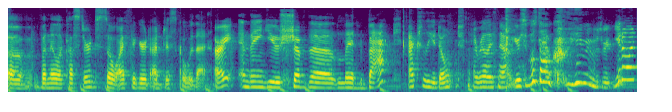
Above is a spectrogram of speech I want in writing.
of vanilla custard, so I figured I'd just go with that. All right, and then you shove the lid back. Actually, you don't. I realize now. You're supposed to have cream in between. You know what?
